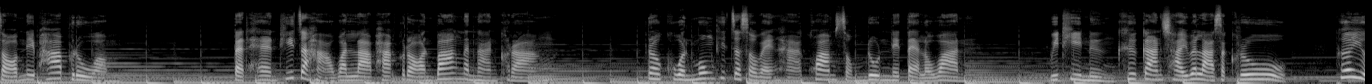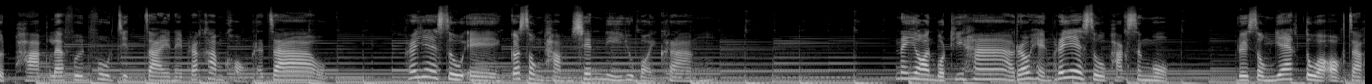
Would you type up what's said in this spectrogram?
ซ้อมในภาพรวม แต่แทนที่จะหาวันลาพักร้อนบ้างนานๆ ครั้ง เราควรมุ่งที่จะแสวงหาความสมดุลในแต่ละวัน วิธีหนึ่งคือการใช้เวลาสักครู่ เพื่อหยุดพักและฟื้นฟูจิตใจในพระคำของพระเจ้า พระเยซูเองก็ทรงทำเช่นนี้อยู่บ่อยครั้ง ในยอห์นบทที่ 5 เราเห็นพระเยซูพักสงบ โดยทรงแยกตัวออกจาก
